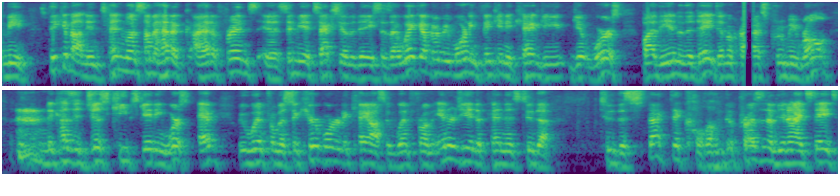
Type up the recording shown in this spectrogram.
I mean, think about it. In ten months' time, I had a I had a friend uh, send me a text the other day. He says, "I wake up every morning thinking it can't ge- get worse. By the end of the day, Democrats prove me wrong because it just keeps getting worse. Ev- we went from a secure border to chaos. It went from energy independence to the to the spectacle of the president of the United States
